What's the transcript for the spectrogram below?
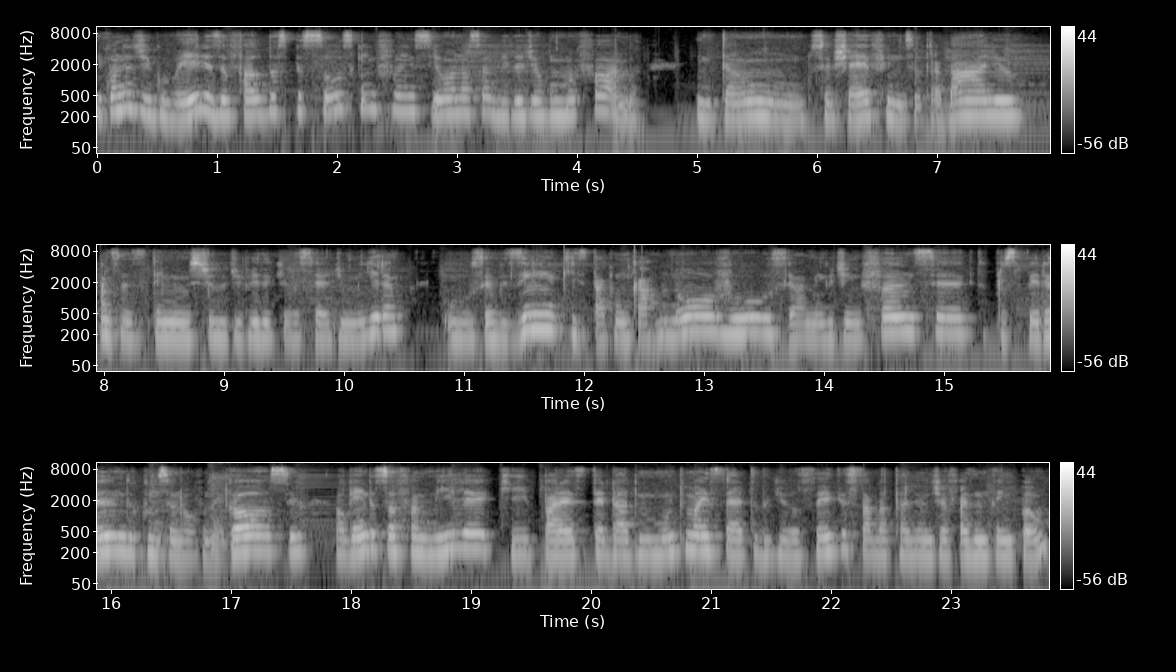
E quando eu digo eles, eu falo das pessoas que influenciam a nossa vida de alguma forma. Então, seu chefe no seu trabalho, às vezes tem um estilo de vida que você admira, o seu vizinho que está com um carro novo, o seu amigo de infância que está prosperando com o seu novo negócio, alguém da sua família que parece ter dado muito mais certo do que você, que está batalhando já faz um tempão.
